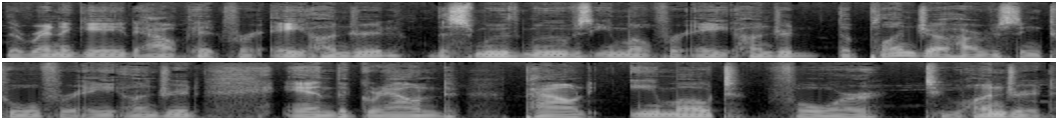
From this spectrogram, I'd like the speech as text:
the renegade outfit for 800 the smooth moves emote for 800 the plunger harvesting tool for 800 and the ground pound emote for 200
